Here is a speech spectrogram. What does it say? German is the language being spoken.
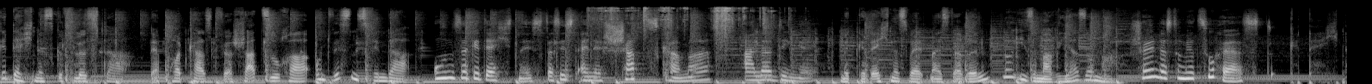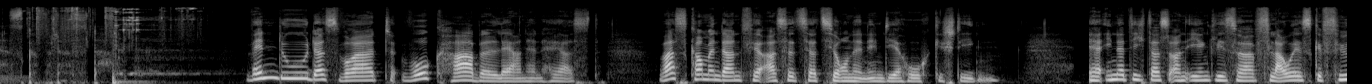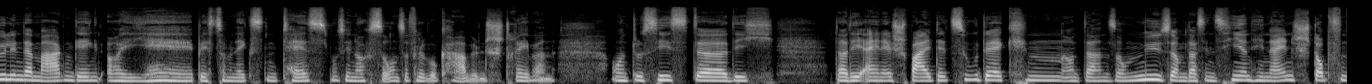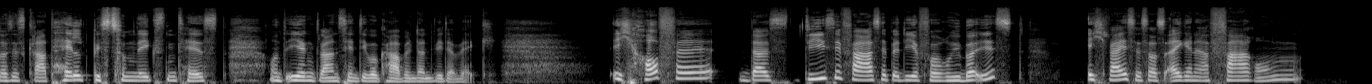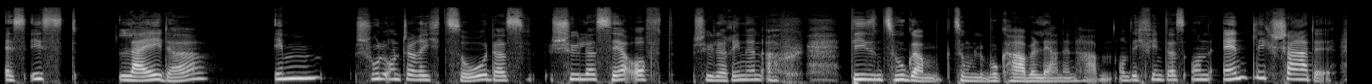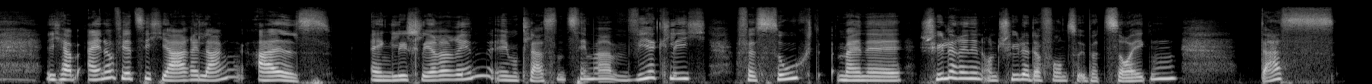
Gedächtnisgeflüster, der Podcast für Schatzsucher und Wissensfinder. Unser Gedächtnis, das ist eine Schatzkammer aller Dinge. Mit Gedächtnisweltmeisterin Luise Maria Sommer. Schön, dass du mir zuhörst. Gedächtnisgeflüster. Wenn du das Wort Vokabel lernen hörst, was kommen dann für Assoziationen in dir hochgestiegen? Erinnert dich das an irgendwie so ein flaues Gefühl in der Magengegend? Oh je, bis zum nächsten Test muss ich noch so und so viel Vokabeln strebern. Und du siehst äh, dich da die eine Spalte zudecken und dann so mühsam das ins Hirn hineinstopfen, dass es gerade hält bis zum nächsten Test. Und irgendwann sind die Vokabeln dann wieder weg. Ich hoffe, dass diese Phase bei dir vorüber ist. Ich weiß es aus eigener Erfahrung es ist leider im Schulunterricht so, dass Schüler sehr oft, Schülerinnen auch diesen Zugang zum Vokabellernen haben. Und ich finde das unendlich schade. Ich habe 41 Jahre lang als Englischlehrerin im Klassenzimmer wirklich versucht, meine Schülerinnen und Schüler davon zu überzeugen, dass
